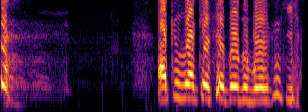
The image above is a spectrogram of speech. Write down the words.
Aqui os aquecedores do banco aqui.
